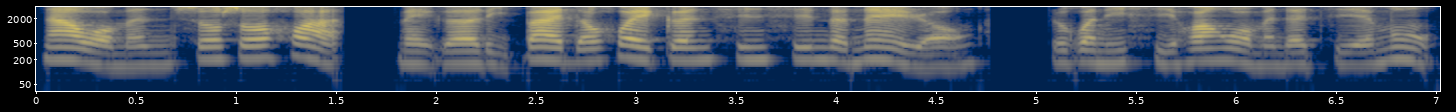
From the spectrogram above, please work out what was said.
那我们说说话，每个礼拜都会更新新的内容。如果你喜欢我们的节目，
